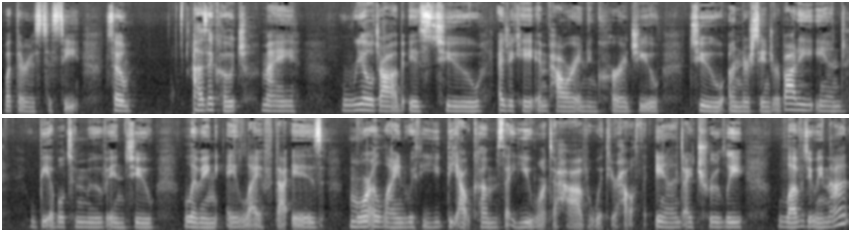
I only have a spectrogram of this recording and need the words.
what there is to see. So, as a coach, my real job is to educate, empower, and encourage you to understand your body and be able to move into living a life that is more aligned with you, the outcomes that you want to have with your health. And I truly love doing that.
